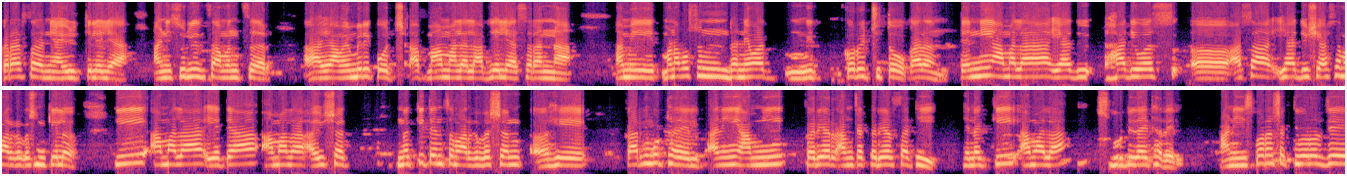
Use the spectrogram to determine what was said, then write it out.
करार सरांनी आयोजित केलेल्या आणि सुनील सामंत सर या मेमरी कोच आम्हाला लाभलेल्या सरांना आम्ही मनापासून धन्यवाद करू इच्छितो. कारण त्यांनी आम्हाला या दिव- हा दिवस असा या दिवशी असं मार्गदर्शन केलं की आम्हाला येत्या आम्हाला आयुष्यात नक्की त्यांचं मार्गदर्शन हे कारणीभूत ठरेल आणि आम्ही करिअर आमच्या करिअरसाठी हे नक्की आम्हाला स्फूर्तीदायी ठरेल. आणि स्मरणशक्तीबरोबर जे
